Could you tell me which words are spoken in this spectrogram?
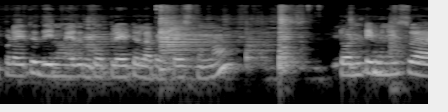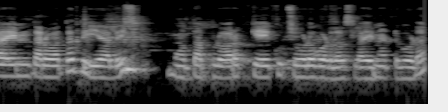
ఇప్పుడైతే దీని మీద ఇంకో ప్లేట్ ఇలా పెట్టేసుకున్నాం ట్వంటీ మినిట్స్ అయిన తర్వాత తీయాలి. మూత అప్పటి వరకు కేక్ చూడకూడదు అసలు అయినట్టు కూడా.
